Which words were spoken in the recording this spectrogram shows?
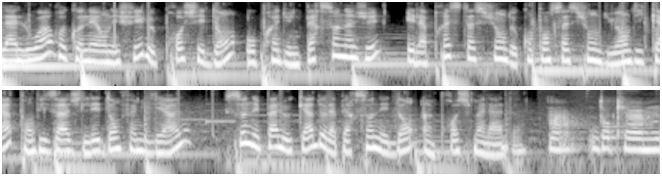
La loi reconnaît en effet le proche aidant auprès d'une personne âgée et la prestation de compensation du handicap envisage l'aidant familial. Ce n'est pas le cas de la personne aidant un proche malade. Voilà. Donc euh,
